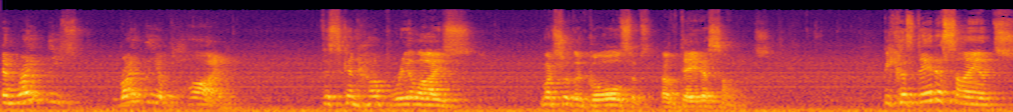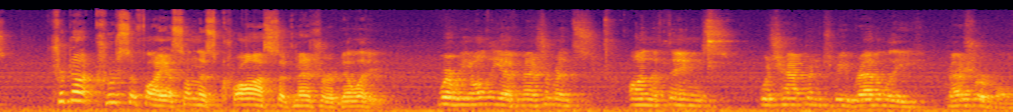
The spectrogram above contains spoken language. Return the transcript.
And rightly, rightly applied, this can help realize much of the goals of, of data science. Because data science should not crucify us on this cross of measurability, where we only have measurements on the things which happen to be readily measurable,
